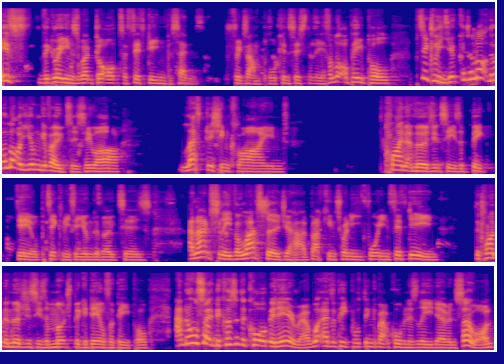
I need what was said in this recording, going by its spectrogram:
If the Greens got up to fifteen percent, for example, consistently, if a lot of people, particularly because a lot there are a lot of younger voters who are leftish inclined, climate emergency is a big deal, particularly for younger voters. And actually, the last surge you had back in 2014 15, the climate emergency is a much bigger deal for people. And also because of the Corbyn era, whatever people think about Corbyn as leader and so on,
